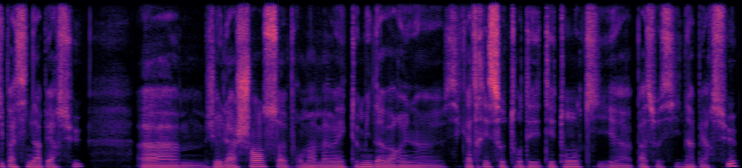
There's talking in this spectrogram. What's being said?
qui passe inaperçu. Euh, j'ai eu la chance pour ma mammectomie d'avoir une cicatrice autour des tétons qui euh, passe aussi inaperçue.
